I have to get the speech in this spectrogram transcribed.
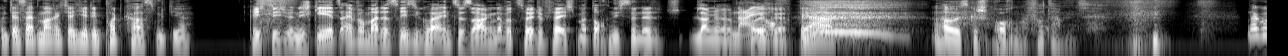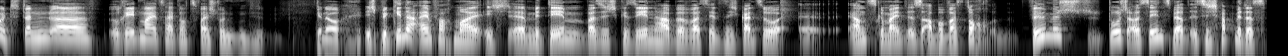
Und deshalb mache ich ja hier den Podcast mit dir. Richtig. Und ich gehe jetzt einfach mal das Risiko ein zu sagen, da wird's heute vielleicht mal doch nicht so eine lange Nein, Folge auch Berg. ausgesprochen. Verdammt. Na gut, dann äh, reden wir jetzt halt noch zwei Stunden. Genau. Ich beginne einfach mal ich äh, mit dem, was ich gesehen habe, was jetzt nicht ganz so äh, ernst gemeint ist, aber was doch filmisch durchaus sehenswert ist. Ich habe mir das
